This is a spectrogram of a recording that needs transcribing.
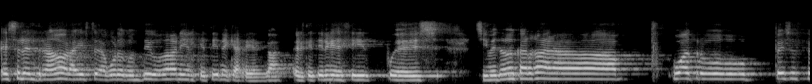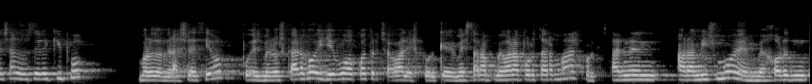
es el entrenador, ahí estoy de acuerdo contigo, Dani, el que tiene que arriesgar, el que tiene que decir, pues si me tengo que cargar a cuatro pesos pesados del equipo, bueno, de la selección, pues me los cargo y llevo a cuatro chavales, porque me, están, me van a aportar más, porque están en- ahora mismo en mejor,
